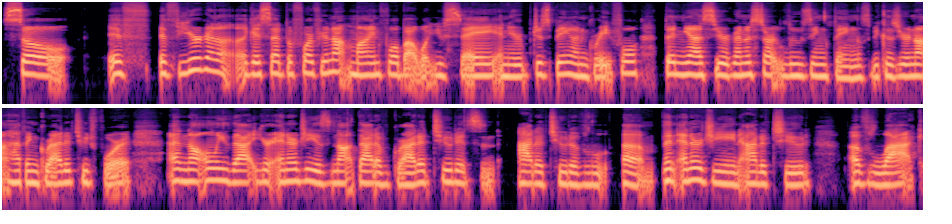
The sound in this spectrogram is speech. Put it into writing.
So if if you're gonna like i said before if you're not mindful about what you say and you're just being ungrateful then yes you're gonna start losing things because you're not having gratitude for it and not only that your energy is not that of gratitude it's an attitude of um an energy and attitude of lack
